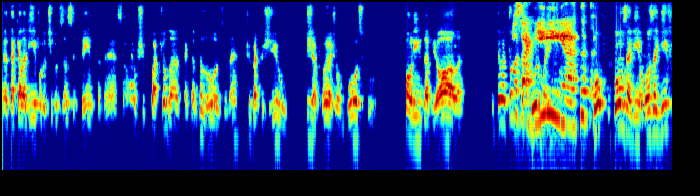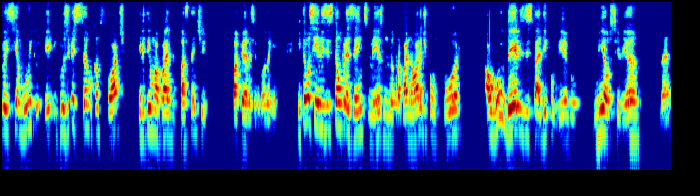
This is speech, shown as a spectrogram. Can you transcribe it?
É, daquela linha evolutiva dos anos 70, né? São, é o Chico Buarque Holanda, Caetano Veloso, né? Gilberto Gil, Djavan, João Bosco, Paulinho da Viola. Então é toda Gonzaguinha. essa turma aí. Gonzaguinha. O Gonzaguinha influencia muito, inclusive esse samba, o Canto Forte, ele tem uma vibe bastante bacana assim, do Gonzaguinha. Então, assim, eles estão presentes mesmo no meu trabalho, na hora de compor, algum deles está ali comigo, me auxiliando, né?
